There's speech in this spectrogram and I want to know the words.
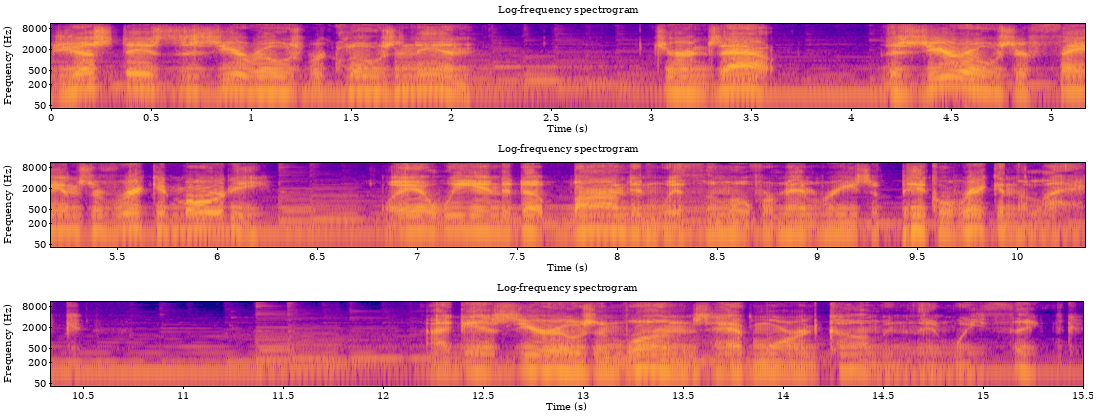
just as the Zeros were closing in. Turns out, the Zeros are fans of Rick and Morty. Well, we ended up bonding with them over memories of Pickle Rick and the like. I guess zeros and ones have more in common than we think.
